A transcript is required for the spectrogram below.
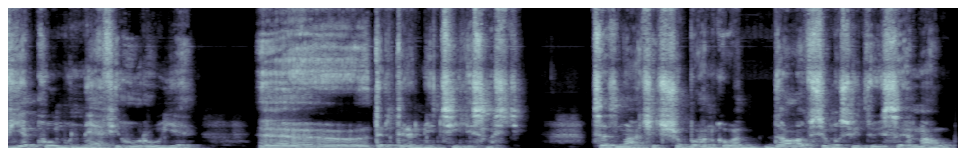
в якому не фігурує е, територіальної цілісності. Це значить, що Банкова дала всьому світу сигнал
